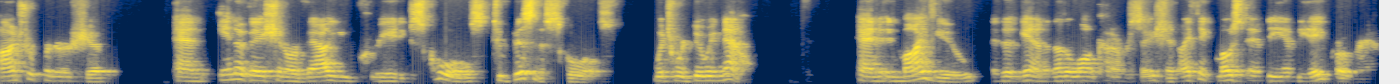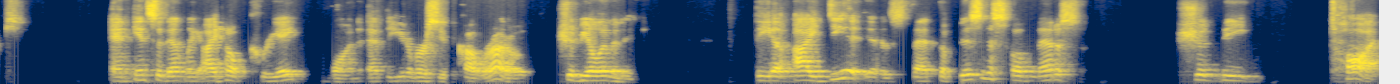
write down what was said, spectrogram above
entrepreneurship, and innovation or value creating schools to business schools, which we're doing now. And in my view, and again, another long conversation, I think most MD MBA programs, and incidentally, I helped create one at the University of Colorado, should be eliminated. The idea is that the business of medicine should be taught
